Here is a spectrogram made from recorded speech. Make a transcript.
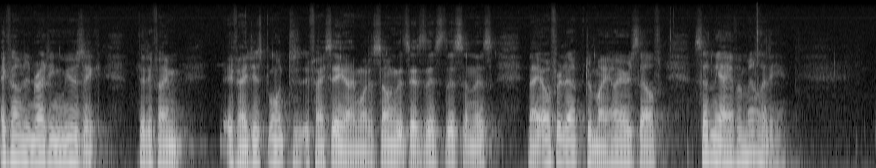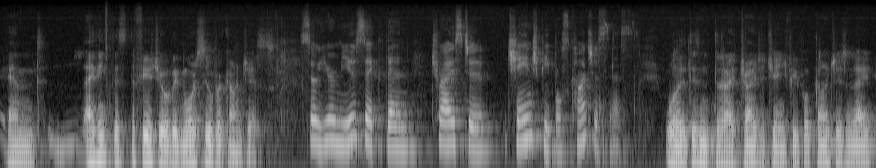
I found in writing music that if I'm if I just want to if I say I want a song that says this, this and this, and I offer it up to my higher self, suddenly I have a melody. And I think this, the future will be more super conscious. So your music then tries to change people's consciousness. Well, it isn't that I try to change people's consciousness, I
